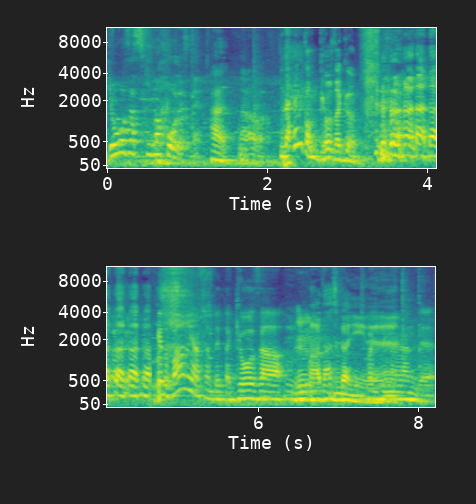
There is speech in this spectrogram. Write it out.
餃子付きの方ですね。はい。なるほど。何この餃子くん。けどバーミヤンさんって言ったら餃子うん。まあ確かに一番有名ねなんで、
